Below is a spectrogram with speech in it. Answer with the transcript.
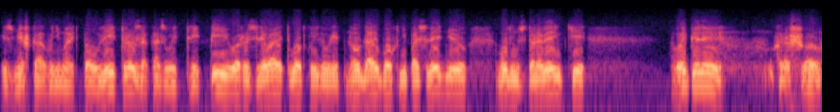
из мешка вынимает пол-литра, заказывает три пива, разливает водку и говорит, ну, дай бог не последнюю, будем здоровеньки. Выпили, хорошо,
